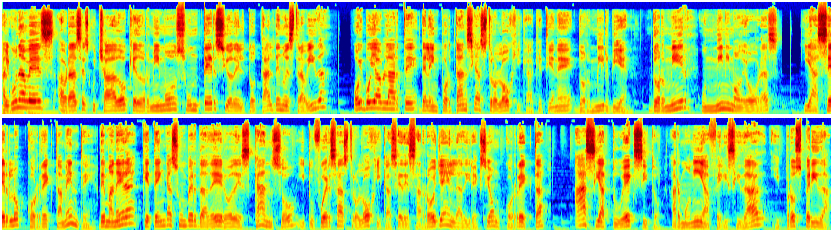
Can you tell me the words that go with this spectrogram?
¿Alguna vez habrás escuchado que dormimos un tercio del total de nuestra vida? Hoy voy a hablarte de la importancia astrológica que tiene dormir bien. Dormir un mínimo de horas y hacerlo correctamente, de manera que tengas un verdadero descanso y tu fuerza astrológica se desarrolle en la dirección correcta hacia tu éxito, armonía, felicidad y prosperidad.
